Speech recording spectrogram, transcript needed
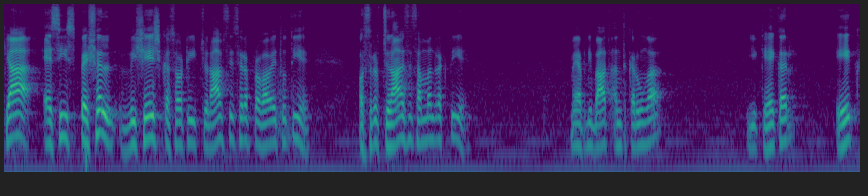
क्या ऐसी स्पेशल विशेष कसौटी चुनाव से सिर्फ़ प्रभावित होती है और सिर्फ़ चुनाव से संबंध रखती है? मैं अपनी बात अंत करूँगा। ये कहकर एक,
